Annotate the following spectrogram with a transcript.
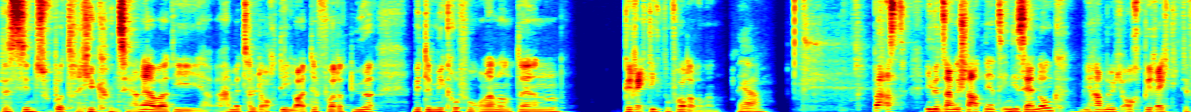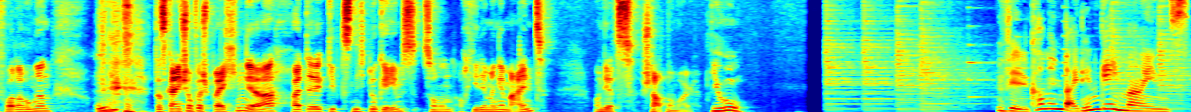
Das sind super träge Konzerne, aber die haben jetzt halt auch die Leute vor der Tür mit den Mikrofonen und den berechtigten Forderungen. Ja. Passt. Ich würde sagen, wir starten jetzt in die Sendung. Wir haben nämlich auch berechtigte Forderungen. Und das kann ich schon versprechen, ja, heute gibt's nicht nur Games, sondern auch jede Menge Mind. Und jetzt starten wir mal. Juhu. Willkommen bei den Game Minds,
